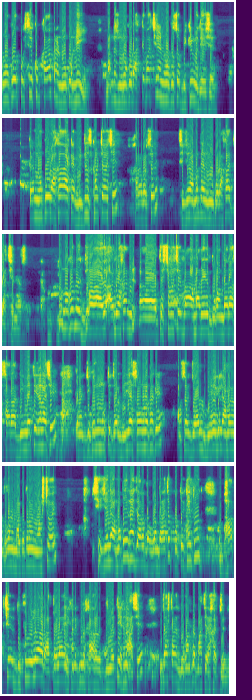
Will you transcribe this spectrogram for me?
নৌকোর পরিস্থিতি খুব খারাপ, কারণ নৌকো নেই। মানুষ নৌকো রাখতে পারছে না, নৌকো সব বিক্রি করে দিয়েছে। কারণ নৌকো রাখা একটা মেনটেন্স খরচা আছে সারা বছরে সেই জন্য আমাদের নৌকো রাখা যাচ্ছে না কোনো রকমে রাখার চেষ্টা করছে বা আমাদের দোকানদাররা সারা দিন রাতে এখানে আছে। কারণ যে কোনো মুহূর্তে জল বেরিয়ে যাওয়ার সম্ভাবনা থাকে। অনেক জল বেড়ে গেলে আমাদের দোকানের মালপত্র নষ্ট হয়। সেই জন্য আমাদের এখানে যারা দোকানদার আছে প্রত্যেক কিন্তু ভাত খেয়ে দুপুরবেলা আর রাতবেলা এখানে কিন্তু সারা দিন রাতে এখানে আছে জাস্ট তাদের দোকানকে বাঁচিয়ে রাখার জন্য।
